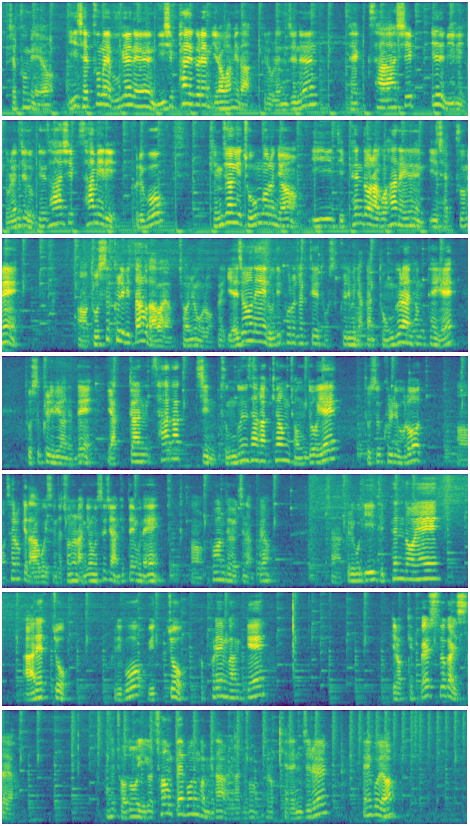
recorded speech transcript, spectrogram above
제품이에요. 이 제품의 무게는 28g이라고 합니다. 그리고 렌즈는 141mm 렌즈 높이는 44mm 그리고 굉장히 좋은 거는요 이 Defender라고 하는 이 제품에 어, 도수 클립이 따로 나와요 전용으로. 예전에 Rudy Project의 도수 클립은 약간 동그란 형태의 도수 클립이었는데 약간 사각진 둥근 사각형 정도의 도수 클립으로 어, 새롭게 나오고 있습니다. 저는 안경을 쓰지 않기 때문에 어, 포함되어 있진 않고요. 자 그리고 이 Defender의 아래쪽 그리고 위쪽 그 프레임과 함께 이렇게 뺄 수가 있어요. 사실 저도 이거 처음 빼보는 겁니다. 그래가지고 이렇게 렌즈를 빼고요.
